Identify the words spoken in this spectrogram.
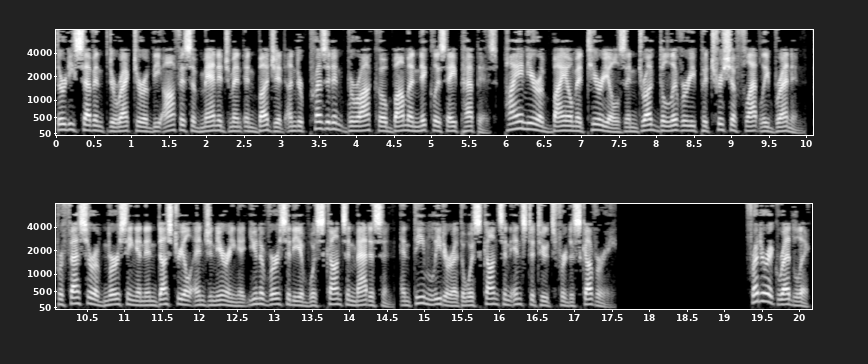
37 seventh Director of the Office of Management and Budget under President Barack Obama Nicholas A. Peppas, pioneer of biomaterials and drug delivery Patricia Flatley Brennan, Professor of Nursing and Industrial Engineering at University of Wisconsin-Madison, and theme leader at the Wisconsin Institutes for Discovery. Frederick Redlich,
